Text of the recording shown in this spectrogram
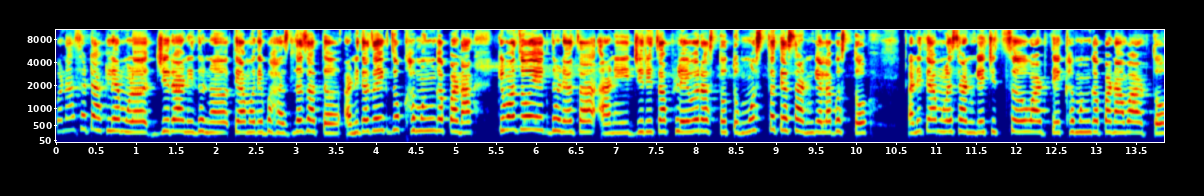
पण असं टाकल्यामुळं जिरा आणि त्यामध्ये भाजलं जातं आणि त्याचा एक जो खमंगपणा किंवा जो एक धण्याचा आणि जिरीचा फ्लेवर असतो तो मस्त त्या सांडग्याला बसतो आणि त्यामुळे सांडग्याची चव वाढते खमंगपणा वाढतो.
